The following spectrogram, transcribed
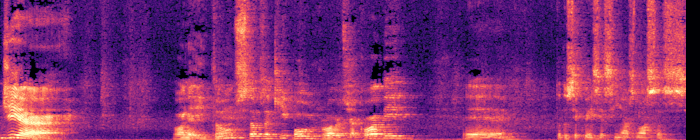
dia! Olha aí, então estamos aqui, Paul Robert Jacob, é, dando sequência assim às nossas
